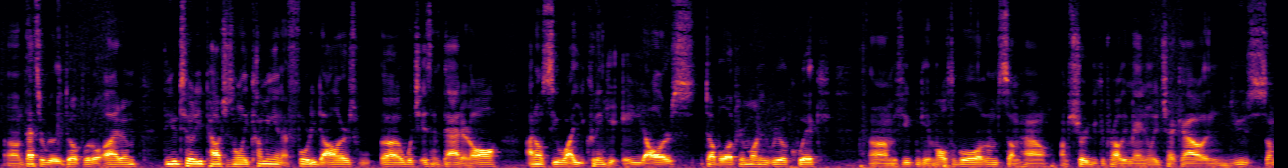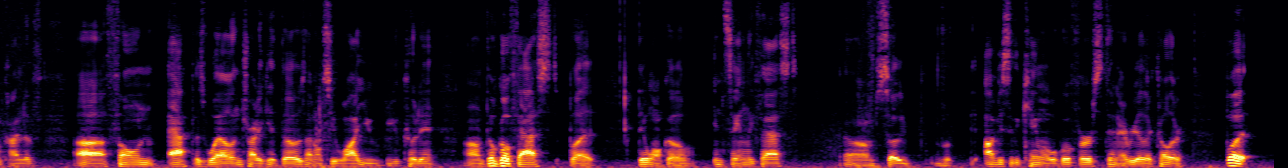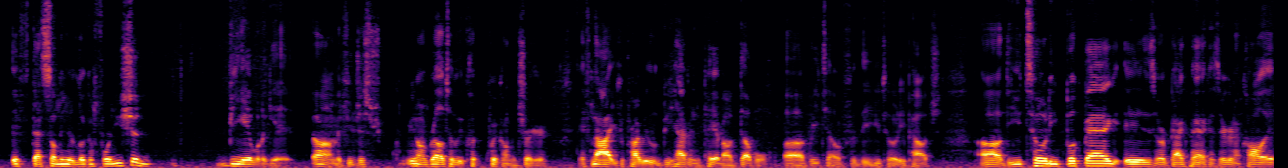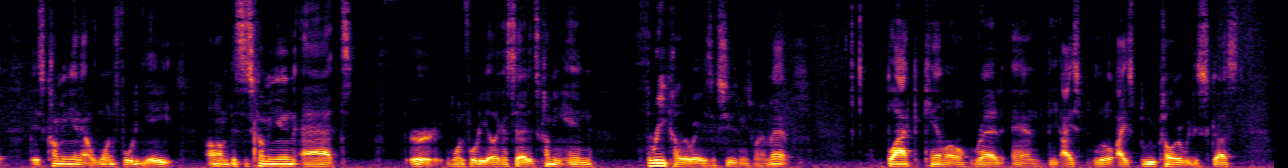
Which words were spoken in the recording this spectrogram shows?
um, that's a really dope little item. The utility pouch is only coming in at forty dollars, uh, which isn't bad at all. I don't see why you couldn't get eighty dollars, double up your money real quick. Um, if you can get multiple of them somehow, I'm sure you could probably manually check out and use some kind of uh, phone app as well and try to get those. I don't see why you you couldn't. Um, they'll go fast, but they won't go insanely fast. Um, so obviously the camo will go first, then every other color. But if that's something you're looking for, you should be able to get it. Um, if you're just you know relatively quick on the trigger. If not, you could probably be having to pay about double uh, retail for the utility pouch. Uh, the utility book bag is or backpack as they're gonna call it is coming in at 148. Um, this is coming in at or 148. Like I said, it's coming in three colorways. Excuse me, is what I meant. Black, camo, red, and the ice little ice blue color we discussed.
